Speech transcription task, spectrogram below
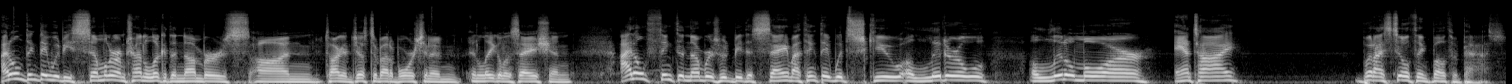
I don't think they would be similar. I'm trying to look at the numbers on talking just about abortion and, and legalization. I don't think the numbers would be the same. I think they would skew a little, a little more anti, but I still think both would pass.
